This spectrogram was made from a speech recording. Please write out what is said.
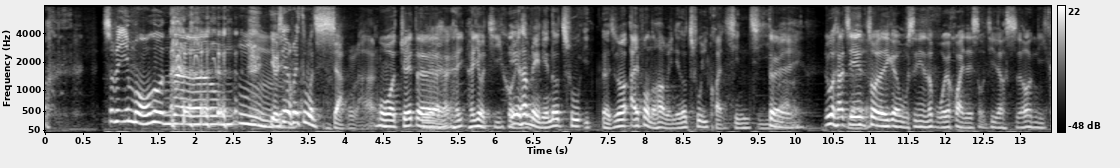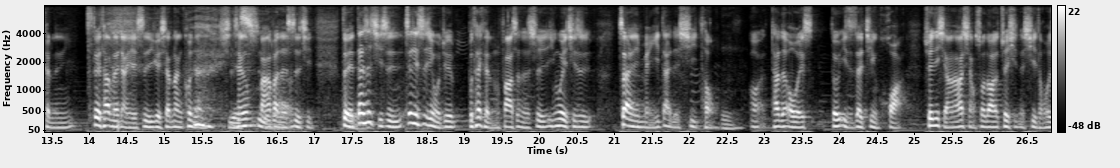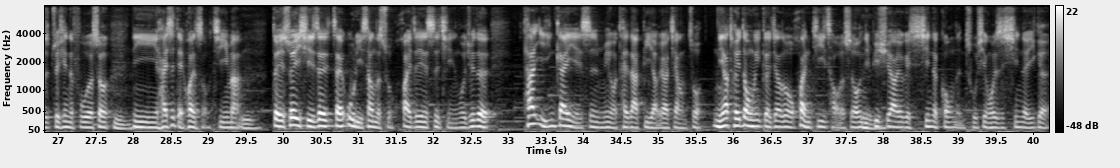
是不是阴谋论呢？嗯，有些人会这么想啦，我觉得很很很有机会，因为他每年都出一呃，就说 iPhone 的话，每年都出一款新机。对。如果他今天做了一个五十年都不会坏的手机的时候，你可能对他们来讲也是一个相当困难、相当麻烦的啊事情。对，但是其实这件事情我觉得不太可能发生的是，因为其实，在每一代的系统，嗯，哦，它的 OS 都一直在进化，所以你想要享受到最新的系统或者最新的服务的时候，你还是得换手机嘛。对，所以其实在，在物理上的损坏这件事情，我觉得。它应该也是没有太大必要要这样做。你要推动一个叫做换机潮的时候，你必须要有一个新的功能出现，或者是新的一个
